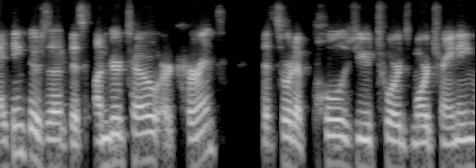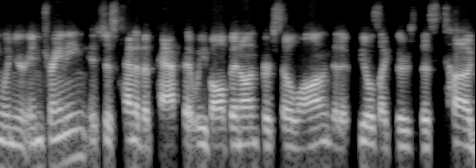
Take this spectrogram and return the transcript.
I think there's like this undertow or current that sort of pulls you towards more training when you're in training. It's just kind of the path that we've all been on for so long that it feels like there's this tug,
